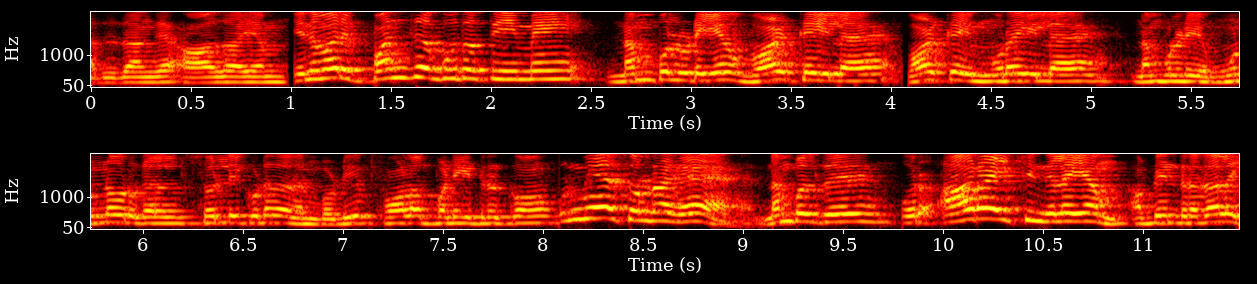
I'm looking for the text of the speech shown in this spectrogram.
அதுதாங்க ஆதாயம். இந்த மாதிரி பஞ்சபூதத்தையுமே நம்மளுடைய வாழ்க்கையில வாழ்க்கை முறையில நம்மளுடைய முன்னோர்கள் சொல்லி கூட அதன்படி ஃபாலோ பண்ணிட்டு இருக்கோம் உண்மையா சொல்றாங்க நம்மளது ஒரு ஆராய்ச்சி நிலையம் அப்படின்றதால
